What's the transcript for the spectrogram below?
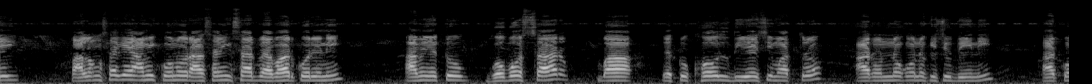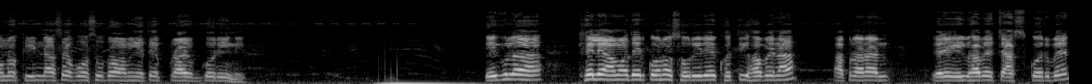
এই পালং শাকে আমি কোনো রাসায়নিক সার ব্যবহার করিনি। আমি একটু গোবর সার বা একটু খোল দিয়েছি মাত্র, আর অন্য কোনো কিছু দিইনি। আর কোনো কীটনাশক ওষুধও আমি এতে প্রয়োগ করিনি। এগুলা খেলে আমাদের কোনো শরীরে ক্ষতি হবে না। আপনারা এইভাবে চাষ করবেন।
